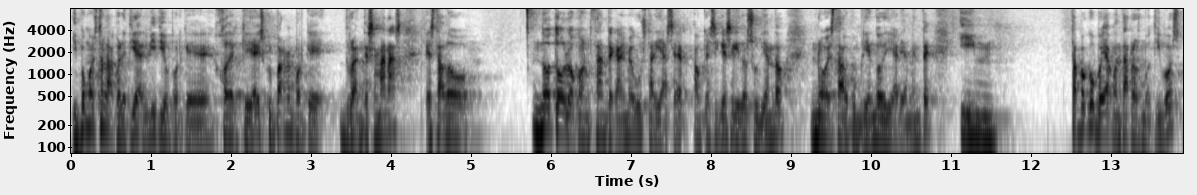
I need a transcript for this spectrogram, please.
Y pongo esto en la coletilla del vídeo porque, joder, quería disculparme porque durante semanas he estado no todo lo constante que a mí me gustaría ser, aunque sí que he seguido subiendo, no he estado cumpliendo diariamente y tampoco voy a contar los motivos,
